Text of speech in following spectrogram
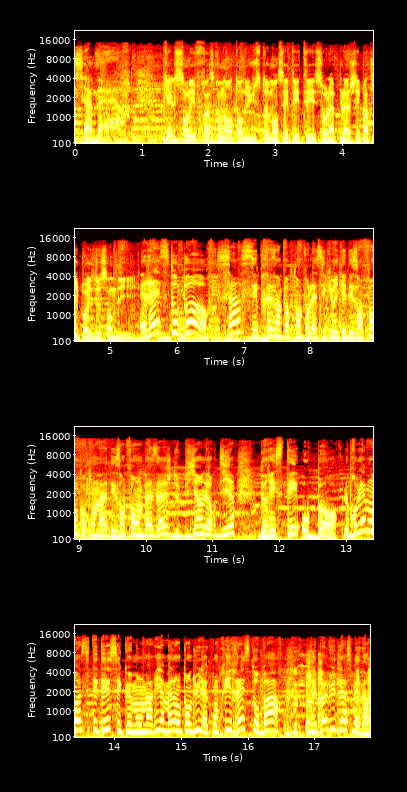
c'est la mer. Quelles sont les phrases qu'on a entendues justement cet été sur la plage? C'est parti pour la liste de Sandy. Reste au bord Ça, c'est très important pour la sécurité des enfants quand on a des enfants en bas âge de bien leur dire de rester au bord. Le problème, moi, cet été, c'est que mon mari a mal entendu, il a compris reste au bar. Je l'ai pas vu de la semaine. hein.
